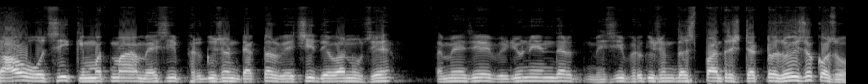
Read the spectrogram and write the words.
સાવ ઓછી કિંમતમાં મેસી ફર્ગ્યુસન ટ્રેક્ટર વેચી દેવાનું છે. તમે જે વિડીયોની અંદર મેસી ફર્ગ્યુસન દસ પાંત્રીસ ટ્રેક્ટર જોઈ શકો છો,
